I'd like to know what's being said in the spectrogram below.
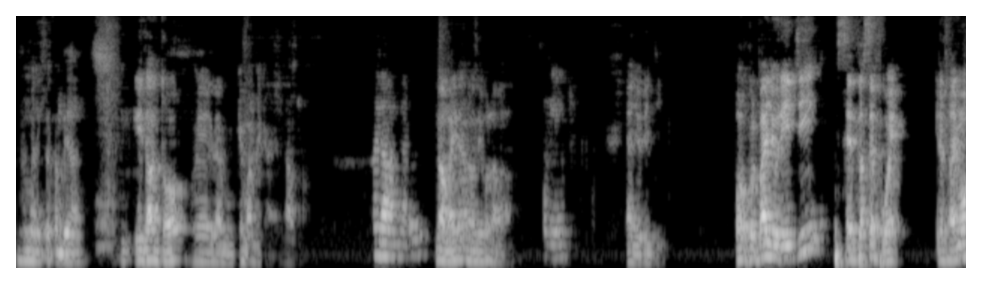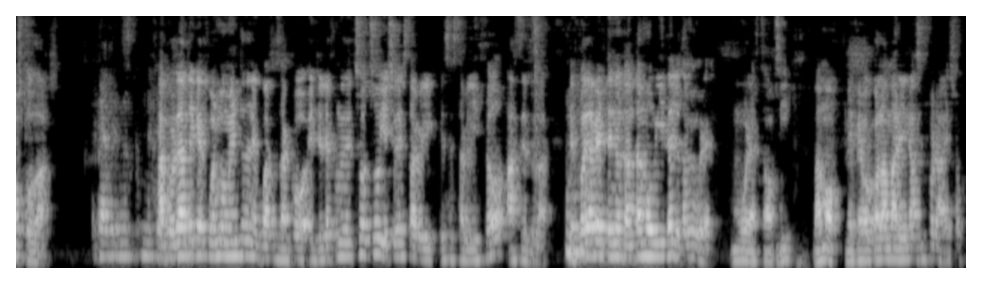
No manifestación. Y tanto, eh, la- ¿qué más me cae? La otra. Ay, la banda. No, Marina no, digo la, Aquí. la Yurichi. Por culpa de Yurichi, Seth se fue. Y lo sabemos todas. Espérate que no me Acuérdate que fue el momento en el cual se sacó el teléfono de Chocho y eso desestabilizó a Seth Last. Después de haber tenido tanta movida, yo también hubiera, hubiera estado así. Vamos, me pego con la Marina si fuera eso.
